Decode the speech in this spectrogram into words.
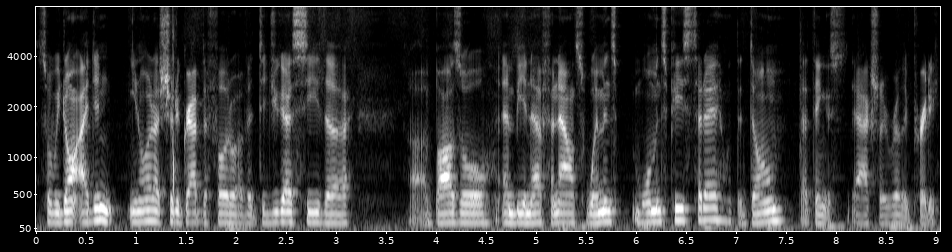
so we don't. I didn't. You know what? I should have grabbed a photo of it. Did you guys see the uh, Basel MB&F announced women's women's piece today with the dome? That thing is actually really pretty.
